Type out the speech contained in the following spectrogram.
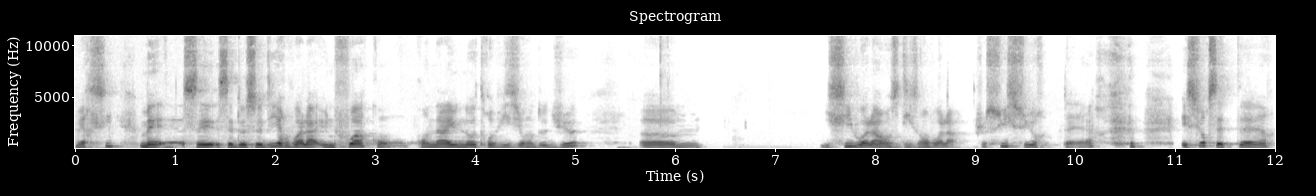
Merci. Mais c'est de se dire, voilà, une fois qu'on qu'on a une autre vision de Dieu, euh, ici, voilà, en se disant, voilà, je suis sur Terre, et sur cette Terre,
